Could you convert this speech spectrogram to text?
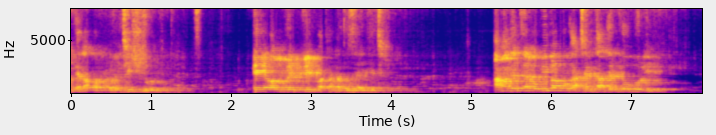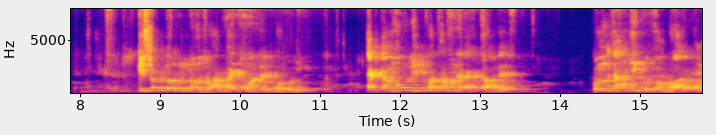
তেলাওয়াত করেছি শুরু এই অল্প একটু কথাটা বোঝাই গেছে আমাদের যারা অভিভাবক আছেন, তাদেরকেও বলি। কিশোর তরুণ নজওয়ান ভাই, তোমাদেরকেও বলি। একটা মৌলিক কথা মনে রাখতে হবে। কোন জাতি, কোন ঘর, কোন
